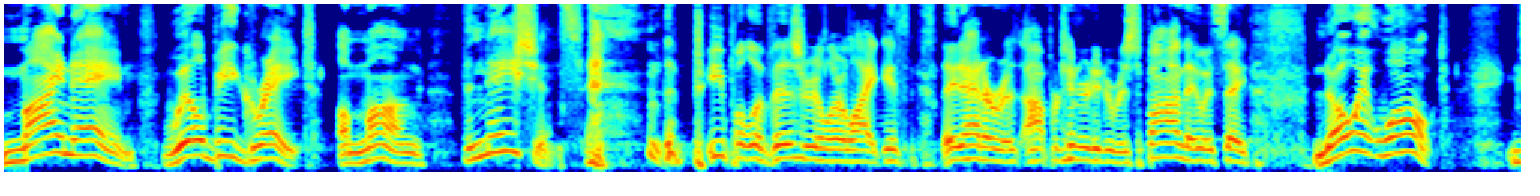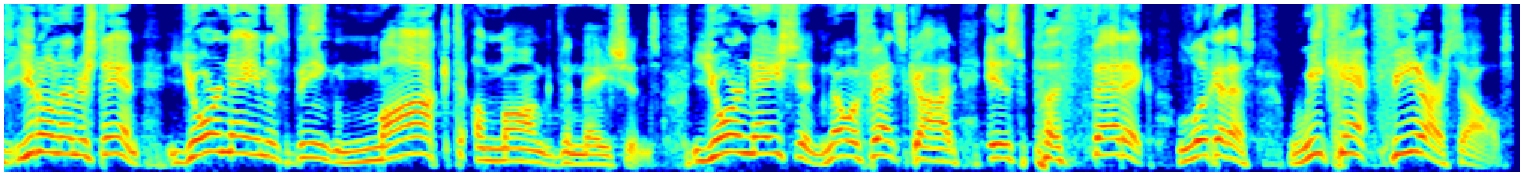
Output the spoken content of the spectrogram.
my name will be great among the nations. the people of Israel are like, if they'd had an opportunity to respond, they would say, no, it won't. You don't understand. Your name is being mocked among the nations. Your nation, no offense, God, is pathetic. Look at us. We can't feed ourselves.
